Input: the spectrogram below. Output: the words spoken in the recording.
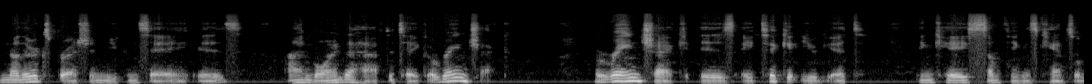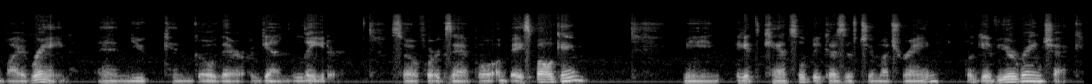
Another expression you can say is, I'm going to have to take a rain check. A rain check is a ticket you get in case something is canceled by rain and you can go there again later. So for example, a baseball game, mean it gets canceled because of too much rain, they'll give you a rain check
